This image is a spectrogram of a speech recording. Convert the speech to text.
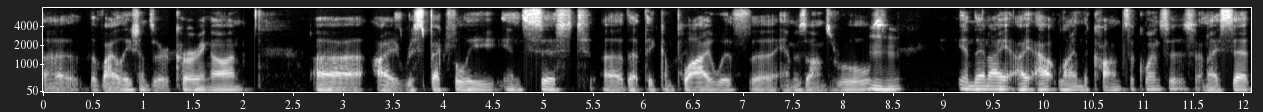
uh, the violations are occurring on. Uh, I respectfully insist uh, that they comply with uh, Amazon's rules Mhm. And then I, I outline the consequences and I set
